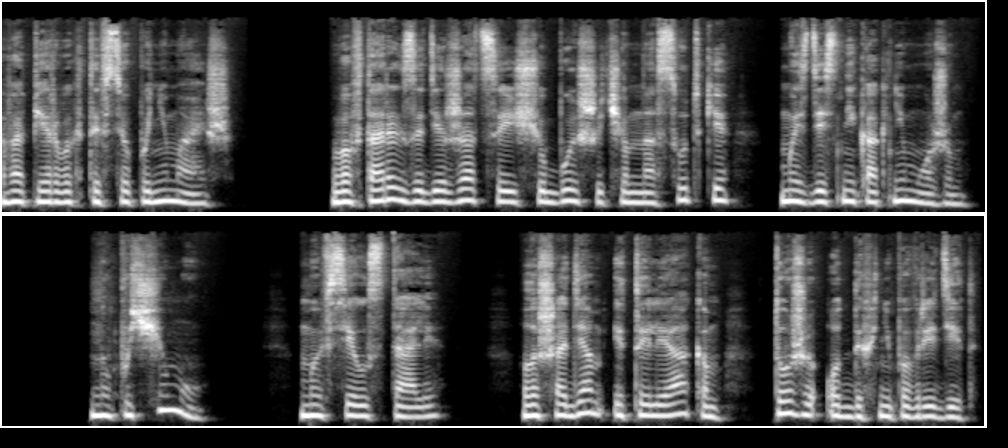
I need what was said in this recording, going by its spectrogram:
«Во-первых, ты все понимаешь. Во-вторых, задержаться еще больше, чем на сутки, мы здесь никак не можем». «Но почему? Мы все устали. Лошадям и телиакам тоже отдых не повредит.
